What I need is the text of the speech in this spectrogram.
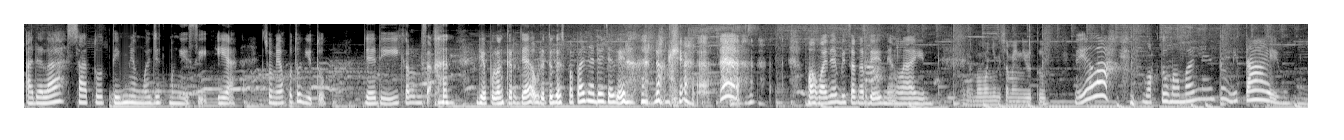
adalah satu tim yang wajib mengisi. Iya, suami aku tuh gitu. Jadi kalau misalkan dia pulang kerja udah tugas papanya dia jagain anaknya. Mamanya bisa ngerjain yang lain. Ya, mamanya bisa main YouTube. Iyalah waktu mamanya itu me time. Hmm,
